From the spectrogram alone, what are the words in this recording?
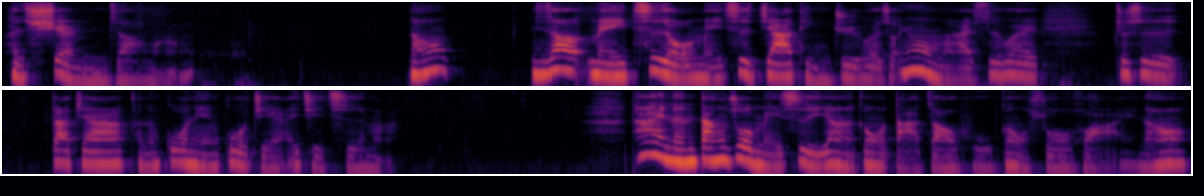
很 shame，你知道吗？然后。你知道每一次哦，每一次家庭聚会的时候，因为我们还是会，就是大家可能过年过节啊一起吃嘛，他还能当做没事一样的跟我打招呼，跟我说话，然后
